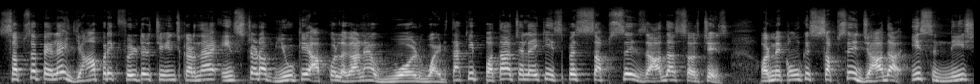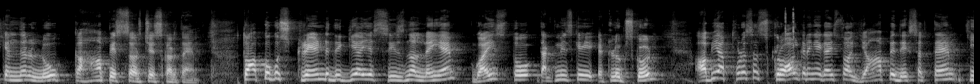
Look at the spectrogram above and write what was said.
सबसे पहले यहाँ पर एक फ़िल्टर चेंज करना है इंस्टेड ऑफ़ यू के आपको लगाना है वर्ल्ड वाइड ताकि पता चले कि इस पर सबसे ज़्यादा सर्चेस और मैं कहूँ कि सबसे ज़्यादा इस नीच के अंदर लोग कहाँ पे सर्चेस करते हैं? तो आपको कुछ ट्रेंड दिख गया, ये सीजनल नहीं है गाइस तो दैट मींस कि इट लुक्स गुड अभी आप थोड़ा सा स्क्रॉल करेंगे गाइस तो यहाँ पे देख सकते हैं कि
